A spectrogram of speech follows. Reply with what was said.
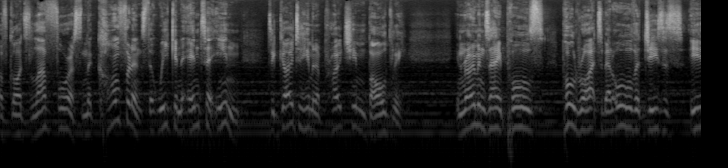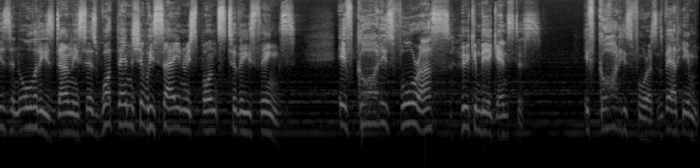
of God's love for us and the confidence that we can enter in to go to Him and approach Him boldly. In Romans 8, Paul's Paul writes about all that Jesus is and all that he's done. He says, What then shall we say in response to these things? If God is for us, who can be against us? If God is for us, it's about him.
